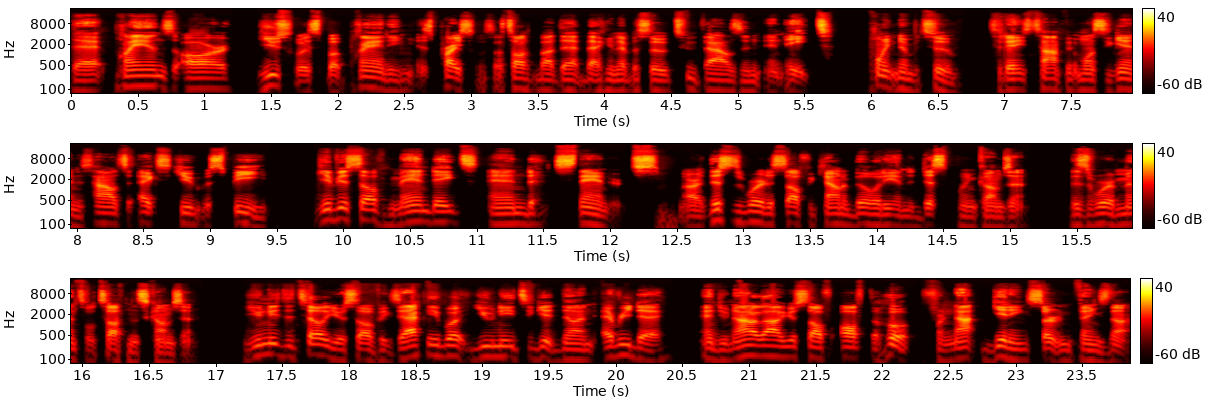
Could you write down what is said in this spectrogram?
that plans are useless, but planning is priceless. I talked about that back in episode 2008. Point number two today's topic, once again, is how to execute with speed. Give yourself mandates and standards. All right, this is where the self accountability and the discipline comes in. This is where mental toughness comes in. You need to tell yourself exactly what you need to get done every day and do not allow yourself off the hook for not getting certain things done.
